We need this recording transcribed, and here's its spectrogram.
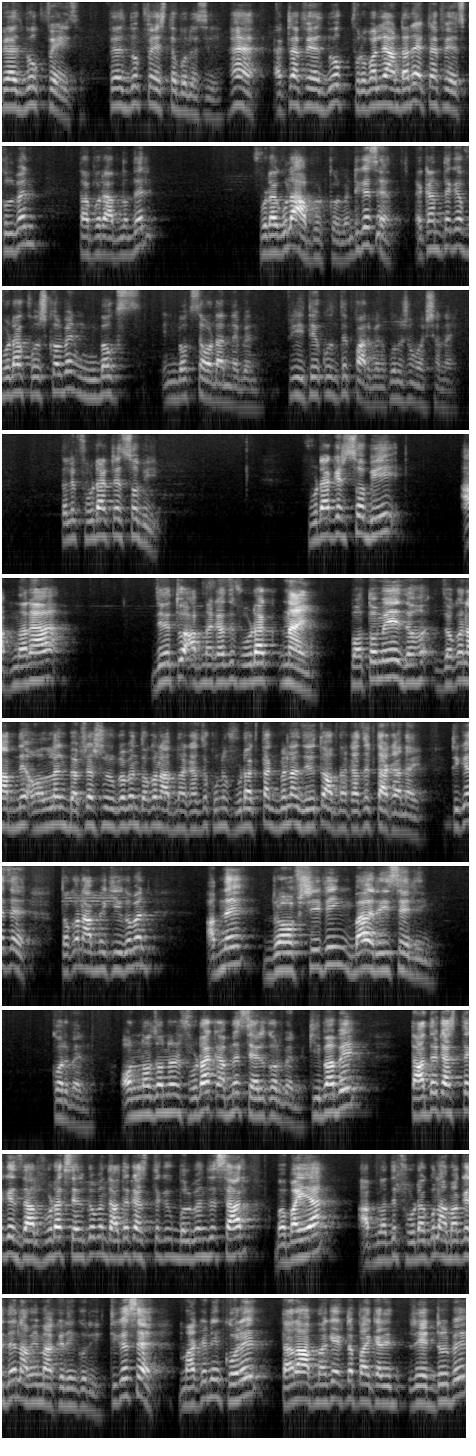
ফেসবুক পেজ ফেসবুক পেজ তো বলেছি। হ্যাঁ একটা ফেসবুক প্রোফাইলের আন্ডারে একটা পেজ খুলবেন, তারপরে আপনাদের প্রোডাক্টগুলো আপলোড করবেন, ঠিক আছে? এখান থেকে প্রোডাক্ট পোস্ট করবেন ইনবক্স ইনবক্সে অর্ডার নেবেন। ফ্রিতে খুলতে পারবেন, কোনো সমস্যা নাই। তাহলে প্রোডাক্টের ছবি। প্রোডাক্টের ছবি আপনারা, যেহেতু আপনার কাছে প্রোডাক্ট নাই, প্রথমে যখ- যখন আপনি অনলাইন ব্যবসা শুরু করবেন, তখন আপনার কাছে কোনো প্রোডাক্ট থাকবে না, যেহেতু আপনার কাছে টাকা নাই, ঠিক আছে? তখন আপনি কি করবেন আপনি ড্রপ শিপিং বা রিসেলিং করবেন। অন্যজনের প্রোডাক্ট আপনি সেল করবেন। কীভাবে? তাদের কাছ থেকে যার প্রোডাক্ট সেল করবেন, তাদের কাছ থেকে বলবেন যে, স্যার বা ভাইয়া, আপনাদের প্রোডাক্টগুলো আমাকে দেন, আমি মার্কেটিং করি। ঠিক আছে? মার্কেটিং করে তারা আপনাকে একটা পাইকারি রেট ধরবে,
